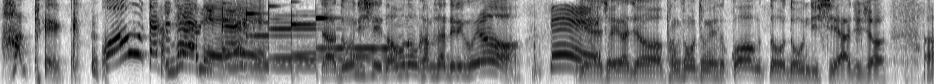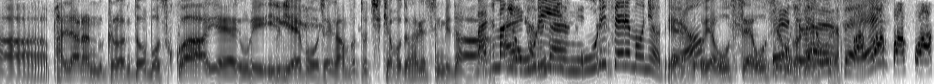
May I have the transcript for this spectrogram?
핫팩. 와우, 따뜻해야 돼. 자, 노은지 씨 너무너무 감사드리고요. 네. 예, 저희가 저 방송을 통해서 꼭 또 노은지 씨의 아주 저, 아, 발랄한 그런 또 모습과 예, 우리 일기예보 제가 한번 또 지켜보도록 하겠습니다. 마지막에 아이, 오리, 감사합니다. 오리 세레머니 예, 어때요? 뭐, 예, 옷세, 옷세 한번 옷세, 가져주세요. 옷세. 꽉꽉꽉!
